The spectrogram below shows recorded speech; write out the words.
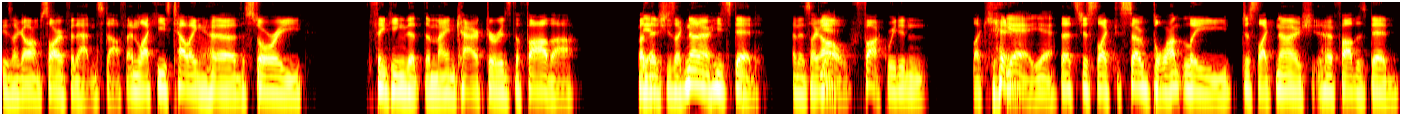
he's like, "Oh, I'm sorry for that" and stuff. And like he's telling her the story, thinking that the main character is the father, but Yeah. then she's like, "No, no, he's dead." And it's like, Yeah. "Oh, fuck, we didn't." Like, yeah, Yeah, yeah. That's just like so bluntly, just like, "No, she, her father's dead."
